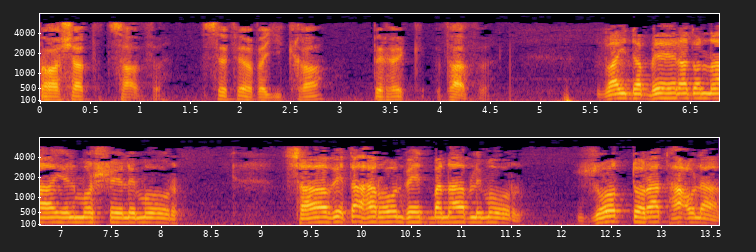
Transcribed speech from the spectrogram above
פרשת צו, ספר ויקרא, פרק ו' וידבר אדוני אל משה לאמור, צב את אהרון ואת בניו לאמור, זאת תורת העולה.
